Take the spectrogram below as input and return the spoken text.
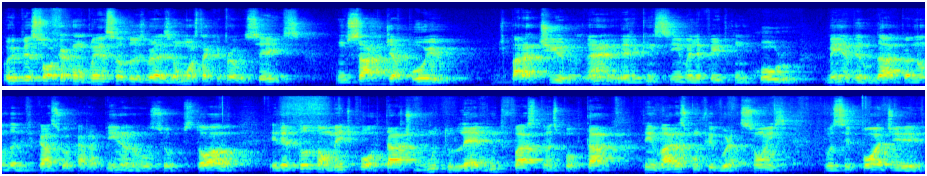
Oi pessoal que acompanha a CO2 Brasil, vou mostrar aqui para vocês um saco de apoio de para tiro, né? Ele aqui em cima ele é feito com couro bem aveludado para não danificar a sua carabina ou sua pistola. Ele é totalmente portátil, muito leve, muito fácil de transportar. Tem várias configurações. Você pode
